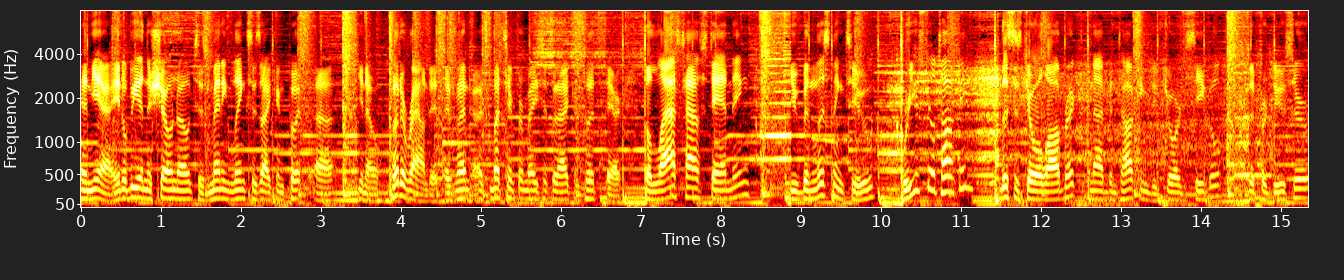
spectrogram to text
and yeah, it'll be in the show notes. As many links as I can put, uh, you know, put around it. As, many, as much information as I can put there. The last house standing. You've been listening to. Were you still talking? This is Joel Albrecht, and I've been talking to George Siegel, the producer,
